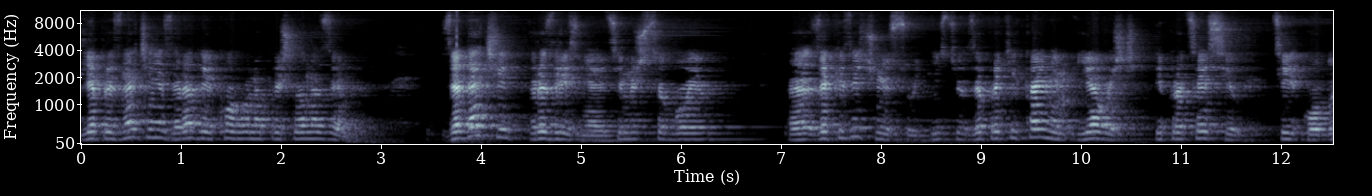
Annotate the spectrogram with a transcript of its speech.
для призначення, заради якого вона прийшла на землю. Задачі розрізняються між собою е, за фізичною сутністю, за протіканням явищ і процесів цієї області.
